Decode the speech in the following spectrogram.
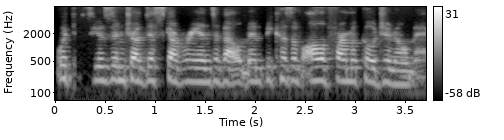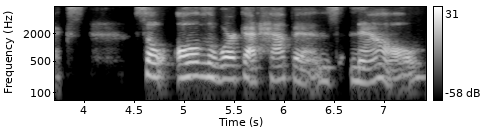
which is used in drug discovery and development because of all of pharmacogenomics. So all of the work that happens now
